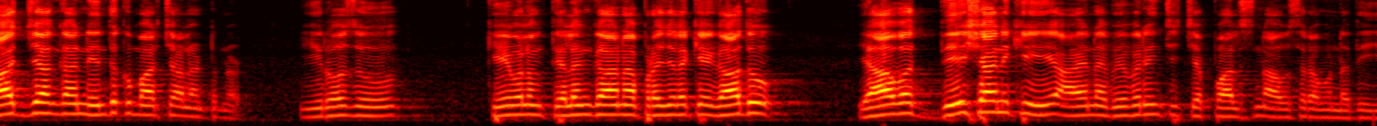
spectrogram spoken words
రాజ్యాంగాన్ని ఎందుకు మార్చాలంటున్నాడు? ఈరోజు కేవలం తెలంగాణ ప్రజలకే కాదు యావత్ దేశానికి ఆయన వివరించి చెప్పాల్సిన అవసరం ఉన్నది.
